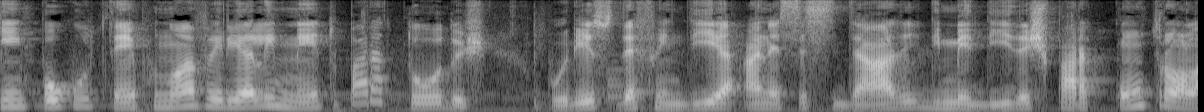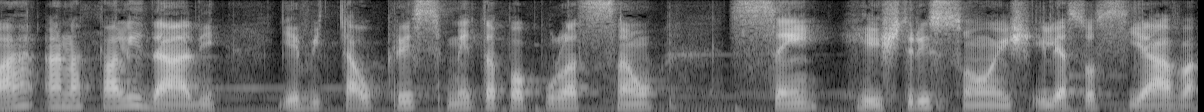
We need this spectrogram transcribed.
que em pouco tempo não haveria alimento para todos. Por isso, defendia a necessidade de medidas para controlar a natalidade e evitar o crescimento da população sem restrições. Ele associava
